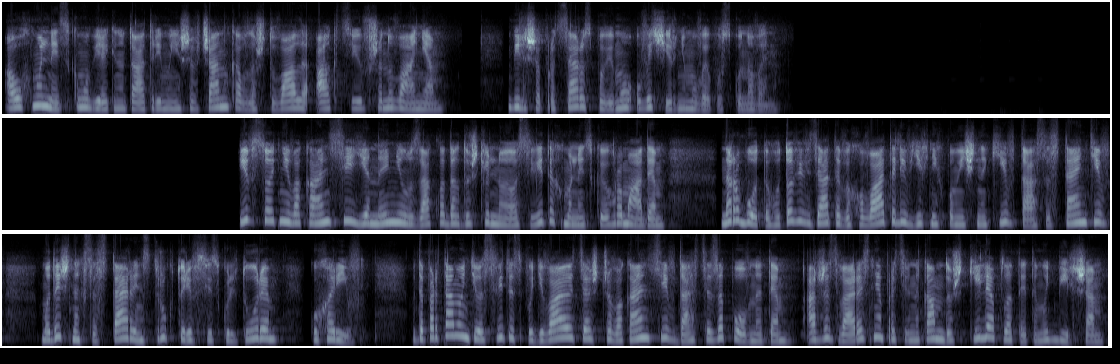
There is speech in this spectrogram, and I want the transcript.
А у Хмельницькому біля кінотеатру імені Шевченка влаштували акцію вшанування. Більше про це розповімо у вечірньому випуску новин. Півсотні вакансій є нині у закладах дошкільної освіти Хмельницької громади. На роботу готові взяти вихователів, їхніх помічників та асистентів, медичних сестер, інструкторів з фізкультури, кухарів. В департаменті освіти сподіваються, що вакансії вдасться заповнити, адже з вересня працівникам дошкілля платитимуть більше.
